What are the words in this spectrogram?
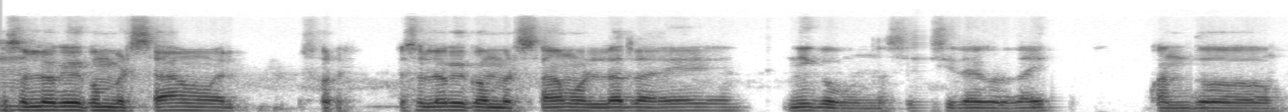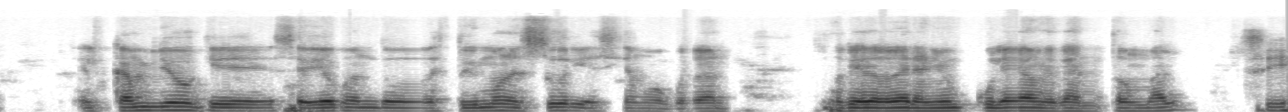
Eso es lo que conversábamos, el- sorry, eso es lo que conversábamos la otra vez, Nico, no sé si te acordáis, cuando el cambio que se vio cuando estuvimos en el sur y decíamos, no quiero ver a ni un culeado, me caen todos mal, Sí,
